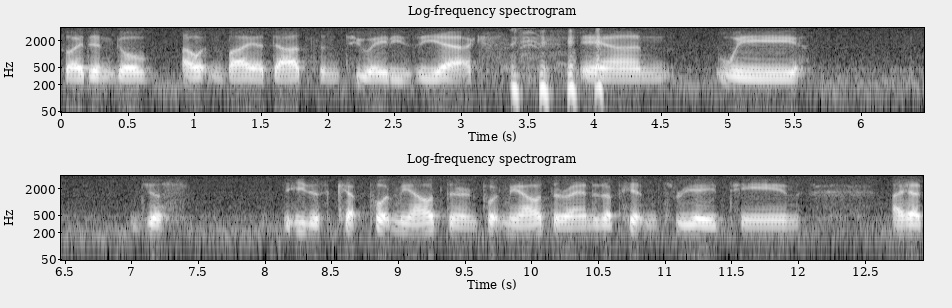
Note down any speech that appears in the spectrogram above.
so I didn't go out and buy a Datsun 280ZX, and we just he just kept putting me out there and putting me out there. I ended up hitting 318. I had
